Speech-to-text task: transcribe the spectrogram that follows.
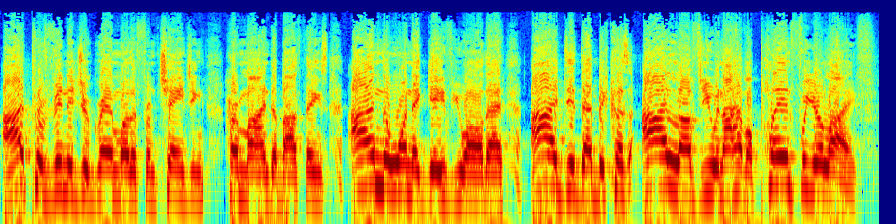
I prevented your grandmother from changing her mind about things. I'm the one that gave you all that. I did that because I love you and I have a plan for your life.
